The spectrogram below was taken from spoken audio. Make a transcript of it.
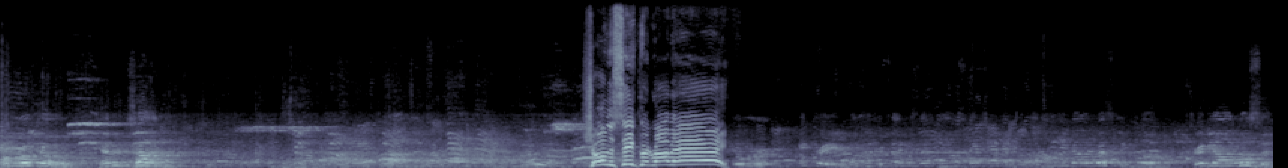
from Morocco, Kevin Sun. Show him the secret, Robbie! Your eighth grade 197 pound state champion from the Honey Valley Wrestling Club, Travion Wilson.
